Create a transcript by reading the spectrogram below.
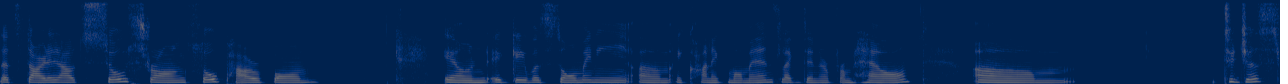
that started out so strong so powerful and it gave us so many um iconic moments like dinner from hell um to just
